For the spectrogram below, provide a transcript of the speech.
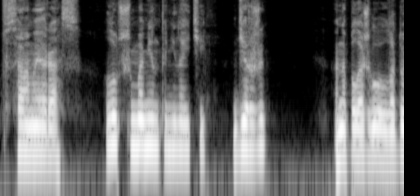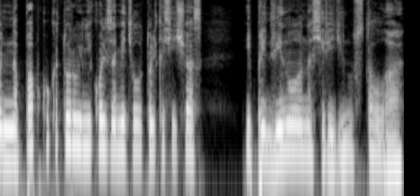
«В самый раз. Лучше момента не найти. Держи». Она положила ладонь на папку, которую Николь заметила только сейчас, и придвинула на середину стола,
